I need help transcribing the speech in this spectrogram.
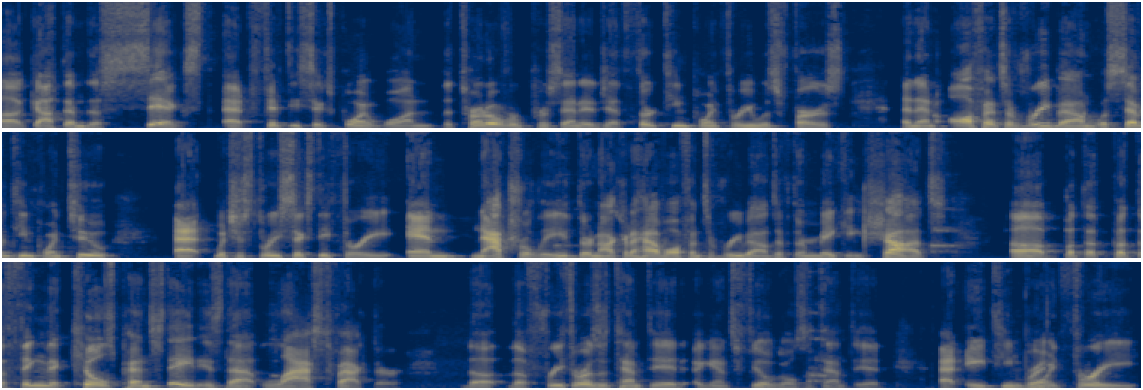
uh, got them to sixth at 56.1 the turnover percentage at 13.3 was first and then offensive rebound was 17.2 at which is 363 and naturally they're not going to have offensive rebounds if they're making shots uh, but the but the thing that kills Penn State is that last factor. The the free throws attempted against field goals attempted at 18.3.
